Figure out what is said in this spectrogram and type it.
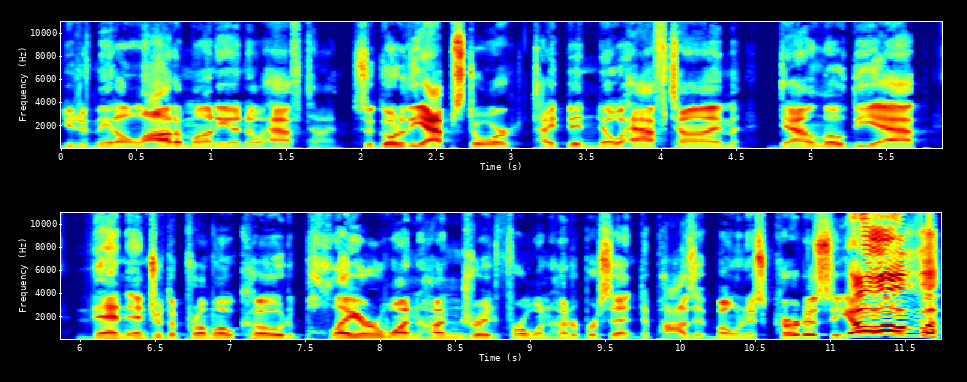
you'd have made a lot of money on no halftime. So go to the App Store, type in no halftime, download the app, then enter the promo code PLAYER100 for a 100% deposit bonus courtesy of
